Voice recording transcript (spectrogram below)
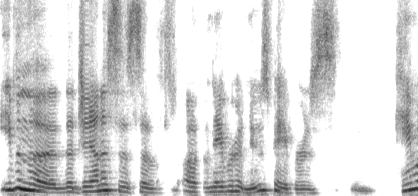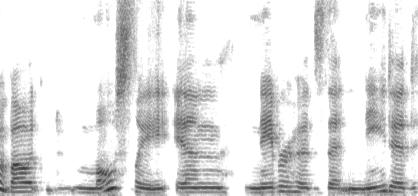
even the the genesis of, of neighborhood newspapers came about mostly in neighborhoods that needed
